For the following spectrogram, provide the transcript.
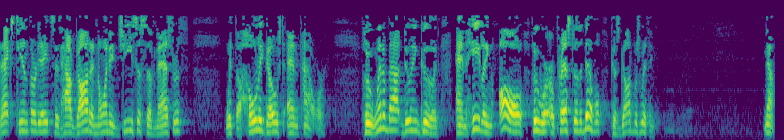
Acts ten thirty eight says how God anointed Jesus of Nazareth with the Holy Ghost and power, who went about doing good and healing all who were oppressed of the devil, because God was with him. Now,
